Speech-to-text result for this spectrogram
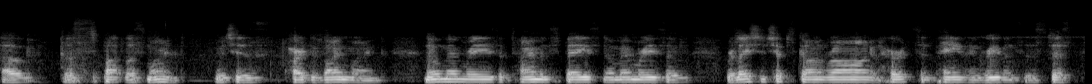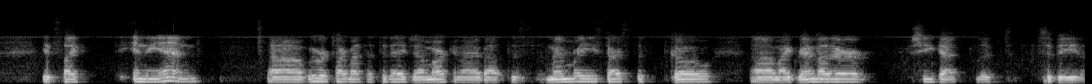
of the spotless mind, which is our divine mind. No memories of time and space, no memories of relationships gone wrong and hurts and pains and grievances. Just, it's like, in the end, uh, we were talking about that today, John Mark and I, about this memory starts to go. Uh, my grandmother, she got lived to be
